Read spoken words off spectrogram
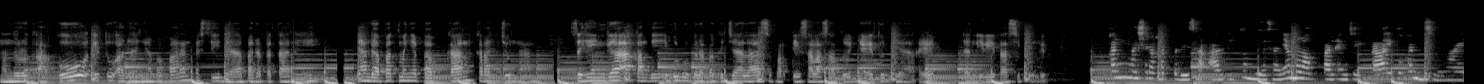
Menurut aku, itu adanya paparan pestisida pada petani yang dapat menyebabkan keracunan, sehingga akan timbul beberapa gejala seperti salah satunya itu diare dan iritasi kulit. kan masyarakat pedesaan itu biasanya melakukan MCK itu kan di sungai.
